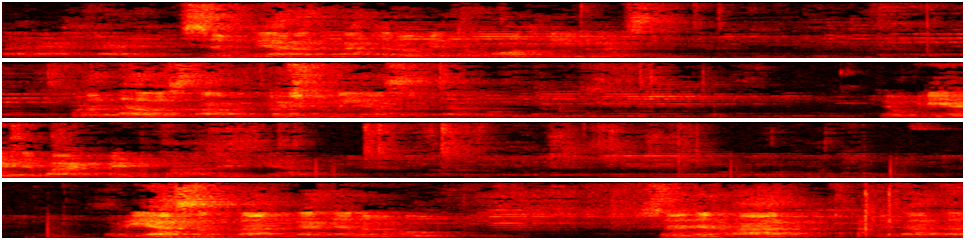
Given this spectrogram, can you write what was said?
का शिव की आराधना करोगे तो मौत नहीं बिगड़ सकती। वृद्धावस्था में कष्ट नहीं आ सकता कोई। क्योंकि यह डिपार्टमेंट महादेव के हाथ में और संतान का जन्म हो। सृजनहार विदाता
